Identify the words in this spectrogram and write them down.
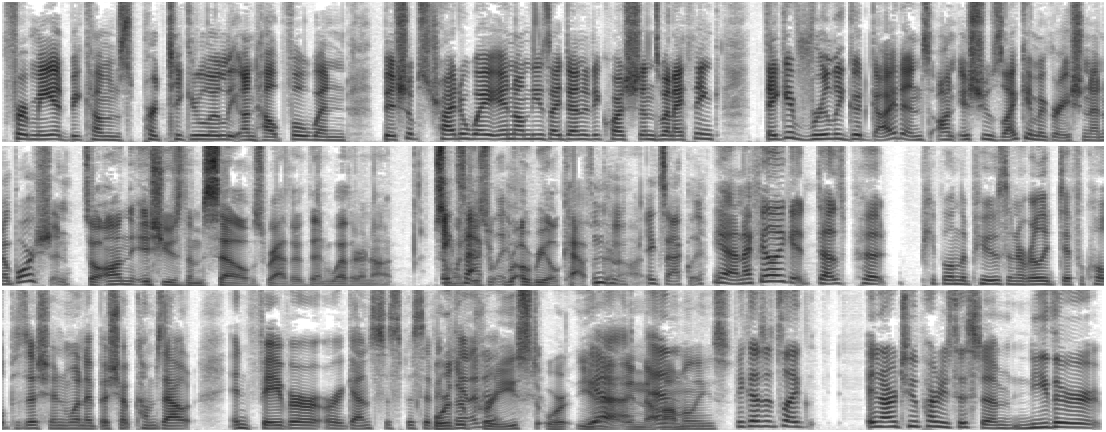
for me, it becomes particularly unhelpful when bishops try to weigh in on these identity questions. When I think they give really good guidance on issues like immigration and abortion. So on the issues themselves, rather than whether or not someone Exactly. is a real Catholic or Mhm, not. exactly. Yeah, and I feel like it does put people in the pews in a really difficult position when a bishop comes out in favor or against a specific Or the candidate. priest, or yeah, Yeah, in the and- homilies. because it's like in our two-party system, neither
